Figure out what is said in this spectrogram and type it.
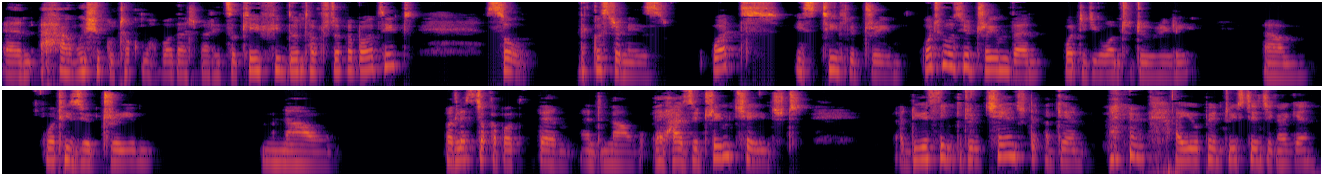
And I wish you could talk more about that, but it's okay if you don't have to talk about it. So the question is, what is still your dream? What was your dream then? What did you want to do really? Um, what is your dream now? But let's talk about them and now. Has your dream changed? Uh, do you think it will change again? Are you open to it changing again?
